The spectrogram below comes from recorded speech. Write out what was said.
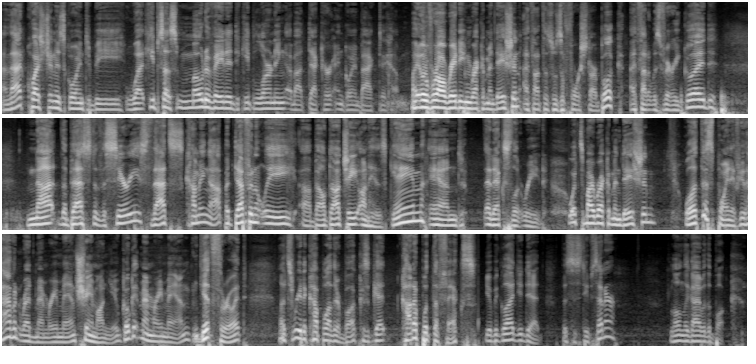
And that question is going to be what keeps us motivated to keep learning about Decker and going back to him. My overall rating recommendation I thought this was a four star book. I thought it was very good. Not the best of the series, that's coming up, but definitely uh, Baldacci on his game and an excellent read. What's my recommendation? Well, at this point, if you haven't read Memory Man, shame on you. Go get Memory Man, get through it. Let's read a couple other books, get caught up with the fix. You'll be glad you did. This is Steve Center, Lonely Guy with a Book.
